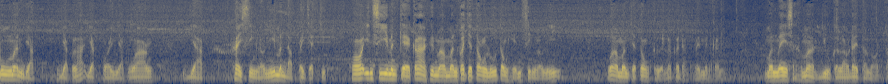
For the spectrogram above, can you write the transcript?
มุ่งมั่นอยากอยากละอยากปล่อยอยากวาง อยากให้สิ่งเหล่านี้มันดับไปจากจิต พออินทรีย์มันแก่กล้าขึ้นมา มันก็จะต้องรู้ต้องเห็นสิ่งเหล่านี้ ว่ามันจะต้องเกิดแล้วก็ดับไปเหมือนกัน มันไม่สามารถอยู่กับเราได้ตลอดไป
